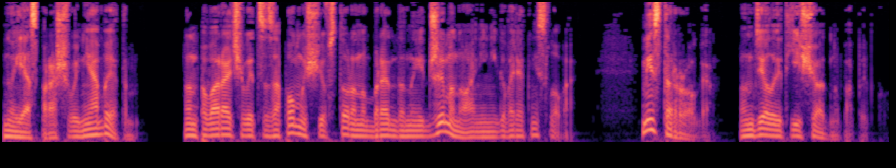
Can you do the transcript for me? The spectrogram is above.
но я спрашиваю не об этом. Он поворачивается за помощью в сторону Брэндона и Джима, но они не говорят ни слова. Мистер Рога. Он делает еще одну попытку.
